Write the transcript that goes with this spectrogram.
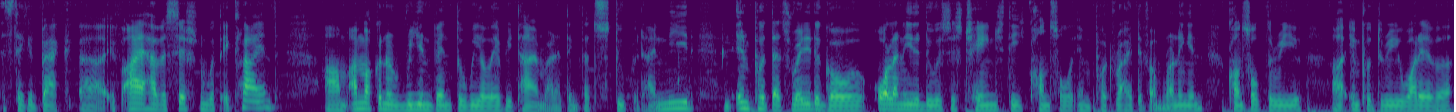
let's take it back. Uh, if I have a session with a client, um, I'm not going to reinvent the wheel every time, right? I think that's stupid. I need an input that's ready to go. All I need to do is just change the console input, right? If I'm running in console 3, uh, input 3, whatever,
